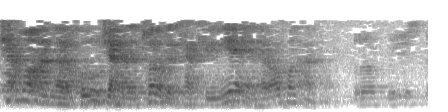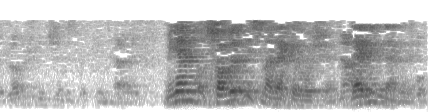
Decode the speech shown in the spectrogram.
کما ان خروج عن طرق تکوینی انحراف عنها میگن ثابت نیست ملکه باشه دلیل نداره. خب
